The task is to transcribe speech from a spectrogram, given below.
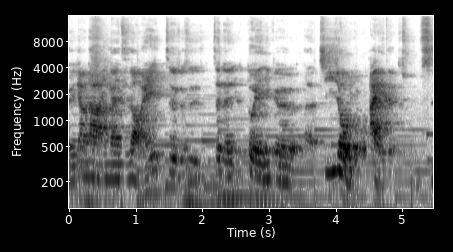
所以这样大家应该知道，哎、欸，这个就是真的对一个呃肌肉有爱的厨师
